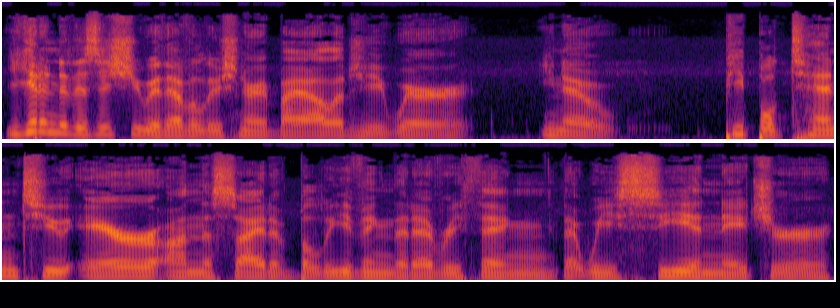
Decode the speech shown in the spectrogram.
you get into this issue with evolutionary biology where, you know, people tend to err on the side of believing that everything that we see in nature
